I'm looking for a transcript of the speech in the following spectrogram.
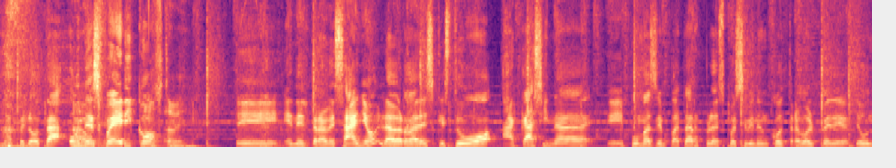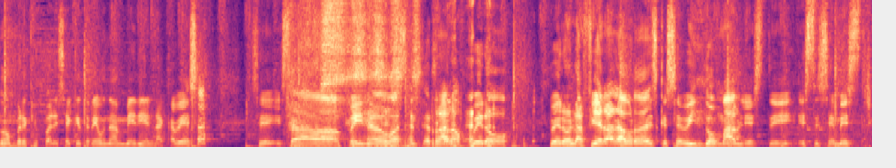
una pelota, un Ah, ok. esférico. No, está bien. Eh, en el travesaño. La verdad es que estuvo a casi nada eh, Pumas de empatar, pero después se viene un contragolpe de, de un hombre que parecía que traía una media en la cabeza. Se estaba peinado bastante raro, pero, pero la fiera la verdad es que se ve indomable este, este semestre.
